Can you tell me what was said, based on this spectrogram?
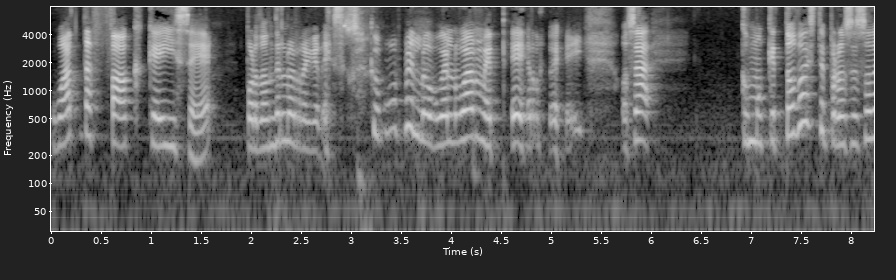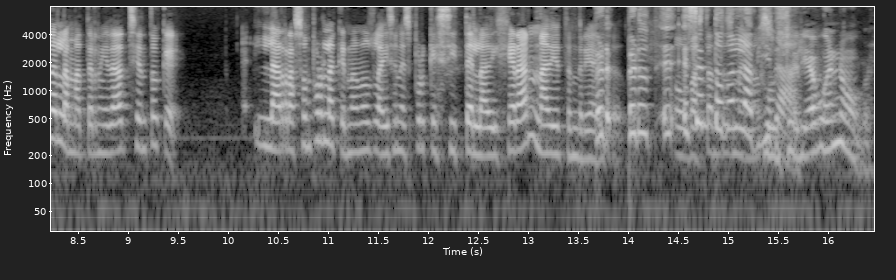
what the fuck, ¿qué hice? ¿Por dónde lo regreso? ¿Cómo me lo vuelvo a meter, güey? O sea, como que todo este proceso de la maternidad, siento que la razón por la que no nos la dicen es porque si te la dijeran, nadie tendría Pero, hijos. pero eh, es en todo en la menos. vida. Pues sería bueno, güey.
